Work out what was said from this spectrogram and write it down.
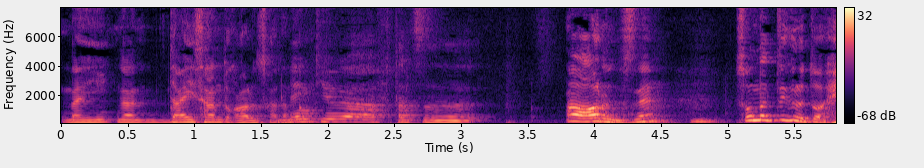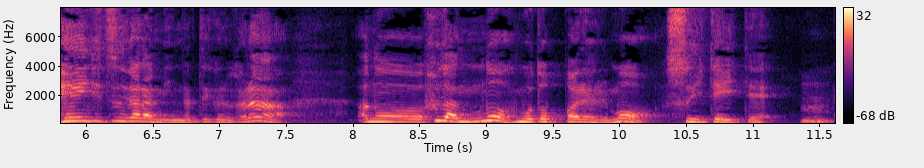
何何第3とかあるんですかなんか連休が2つ。ああるんですね、うんそうなってくると平日絡みになってくるからあの普段の麓っ腹よりも空いていて、うん。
